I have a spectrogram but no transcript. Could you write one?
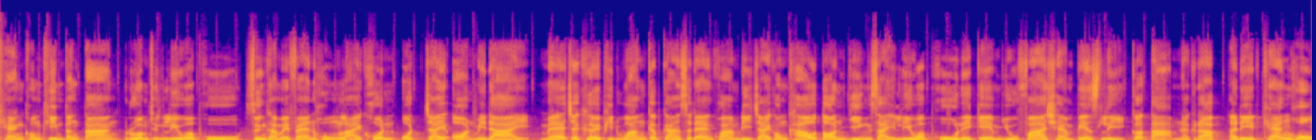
แข่งของทีมต่างๆ รวมถึงลิเวอร์พูลซึ่งทำให้แฟนหงหลายคนอดใจอ่อนไม่ได้ แม้จะเคยผิดหวังกับการแสดงความดีใจของเขาตอนยิงใส่ลิเวอร์พูลในเกมยูฟาแชมเปี้ยนส์ลีกก็ตามนะครับ อดีตแข้งหง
